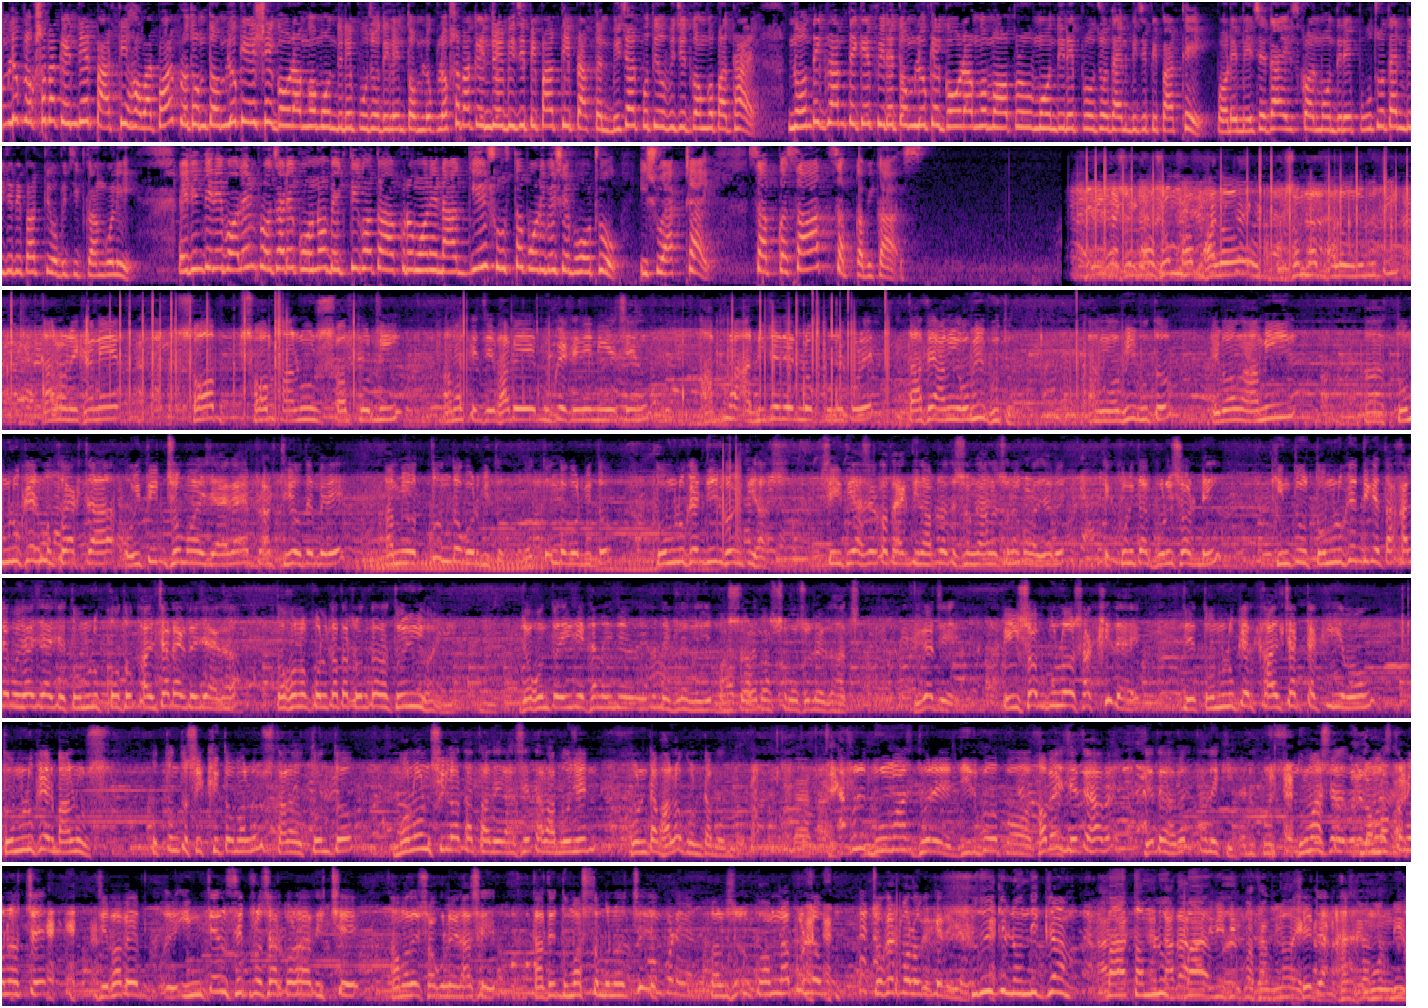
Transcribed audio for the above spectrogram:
তমলুক লোকসভা কেন্দ্রের প্রার্থী হওয়ার পর প্রথম তমলুকে এসে গৌরাঙ্গ মন্দিরে পুজো দিলেন তমলুক লোকসভা কেন্দ্রের বিজেপি প্রার্থী প্রাক্তন বিচারপতি অভিজিৎ গঙ্গোপাধ্যায়। নন্দীগ্রাম থেকে ফিরে তমলুকে গৌরাঙ্গ মহাপ্রভু মন্দিরে পুজো দেন বিজেপি প্রার্থী। পরে মেচেদা ইস্কন মন্দিরে পুজো দেন বিজেপি প্রার্থী অভিজিৎ গাঙ্গুলি। এদিন তিনি বলেন, প্রচারে কোনো ব্যক্তিগত আক্রমণে না গিয়ে সুস্থ পরিবেশে ভোট হোক, ইস্যু একটাই, সবকা সাথ, সবকা বিকাশ। অসম্ভব ভালো অসম্ভব ভালো অনুভূতি। কারণ এখানে সব সব মানুষ, সব কর্মী আমাকে যেভাবে বুকে টেনে নিয়েছেন আপনার নিজেদের লোক মনে করে তাতে আমি অভিভূত। আমি অভিভূত এবং আমি তমলুকের মতো একটা ঐতিহ্যময় জায়গায় প্রার্থী হতে পেরে আমি অত্যন্ত গর্বিত অত্যন্ত গর্বিত। তমলুকের দীর্ঘ ইতিহাস, সেই ইতিহাসের কথা একদিন আপনাদের সঙ্গে আলোচনা করা যাবে, এক্ষুনি তার পরিসর নেই। কিন্তু তমলুকের দিকে তাকালে বোঝা যায় যে তমলুক কত কালচার একটা জায়গা। তখনও কলকাতা টলকাতা তৈরি হয়নি। যখন তো এই যে এখানে যে এটা দেখলেন এই যে পাঁচশো সাড়ে পাঁচশো বছরের গাছ ঠিক আছে? এই সবগুলো সাক্ষী দেয় যে তমলুকের কালচারটা কী এবং তমলুকের মানুষ অত্যন্ত শিক্ষিত মানুষ তারা অত্যন্ত মননশীলতা তাদের আছে তারা বোঝেন কোনটা ভালো কোনটা মন্দ এখনও দু মাস ধরে দীর্ঘ পথ হবে যেতে হবে যেতে হবে তাহলে কি দু মাস তো- দু মাস তো মনে হচ্ছে যেভাবে ইন্টেন্সিভ প্রচার করার ইচ্ছে আমাদের সকলের আছে তাতে দু মাস তো মনে হচ্ছে কম না পড়লেও চোখের পলকে কেটে যায় শুধুই কি নন্দীগ্রাম বা তমলুক বা কথাগুলো সেটা হ্যাঁ মন্দির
